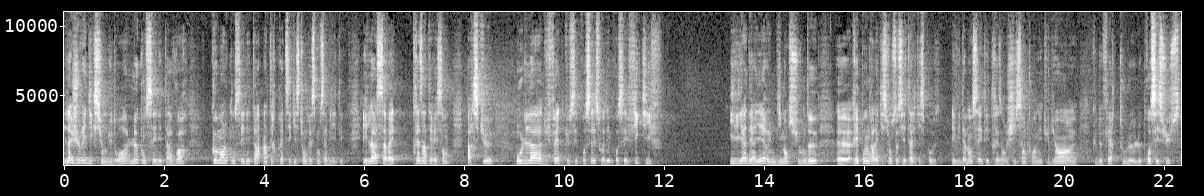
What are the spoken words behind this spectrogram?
la juridiction du droit, le Conseil d'État, voir comment le Conseil d'État interprète ces questions de responsabilité. Et là, ça va être très intéressant, parce que, au-delà du fait que ces procès soient des procès fictifs, il y a derrière une dimension de euh, répondre à la question sociétale qui se pose. Évidemment, ça a été très enrichissant pour un étudiant euh, que de faire tout le, processus,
